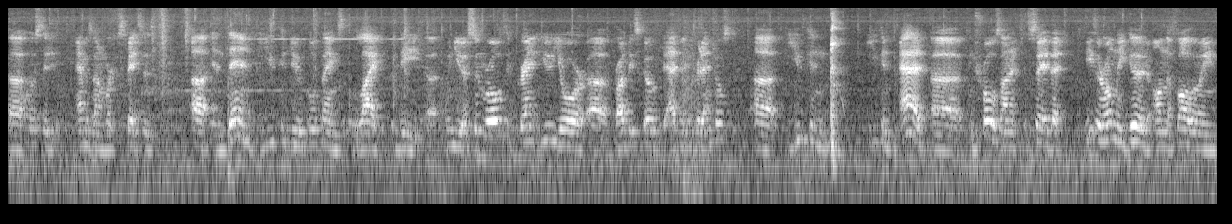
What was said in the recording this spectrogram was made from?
uh, hosted Amazon workspaces. Uh, and then you can do cool things like the, uh, when you assume role to grant you your uh, broadly scoped admin credentials, uh, you can you can add uh, controls on it to say that these are only good on the following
